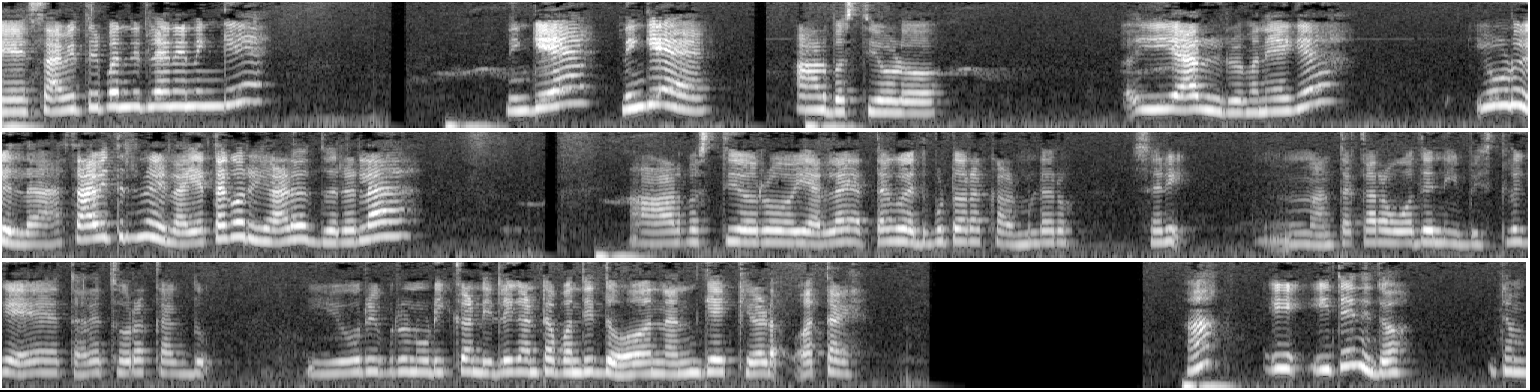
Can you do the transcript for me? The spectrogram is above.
ಏ, ಸಾವಿತ್ರಿ ಬಂದಿದ್ಲೇನೆ ನಿಂಗೆ? ನಿಂಗೆ? ನಿಂಗೆ? ಆಳು ಬಸ್ತಿಯವಳು ಯಾರು ಇರೋ ಮನೆಗೆ ಇವಳು ಇಲ್ಲ, ಸಾವಿತ್ರಿನೂ ಇಲ್ಲ. ಎತ್ತಗೋರು ಇದ್ದಾರಲ್ಲ? ಆಳು ಬಸ್ತಿಯವರು ಎಲ್ಲ ಎತ್ತಾಗೋ ಎದ್ಬಿಟ್ಟವ್ರ ಕಳ್ಬಿಡೋರು ಸರಿ ಅಂತಕಾರ ಓದೆ ನೀ ಬಿಸಿಲಿಗೆ ತಲೆ ತೋರಕ್ಕಾಗ್ದು. ಇವರಿಬ್ರು ನುಡಿಕೊಂಡು ಇಲ್ಲಿ ಗಂಟ ಬಂದಿದ್ದು, ನನಗೆ ಕೇಳು, ಒತ್ತಾಯ. ಹಾಂ? ಇದೇನಿದು? ನಮ್ಮ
